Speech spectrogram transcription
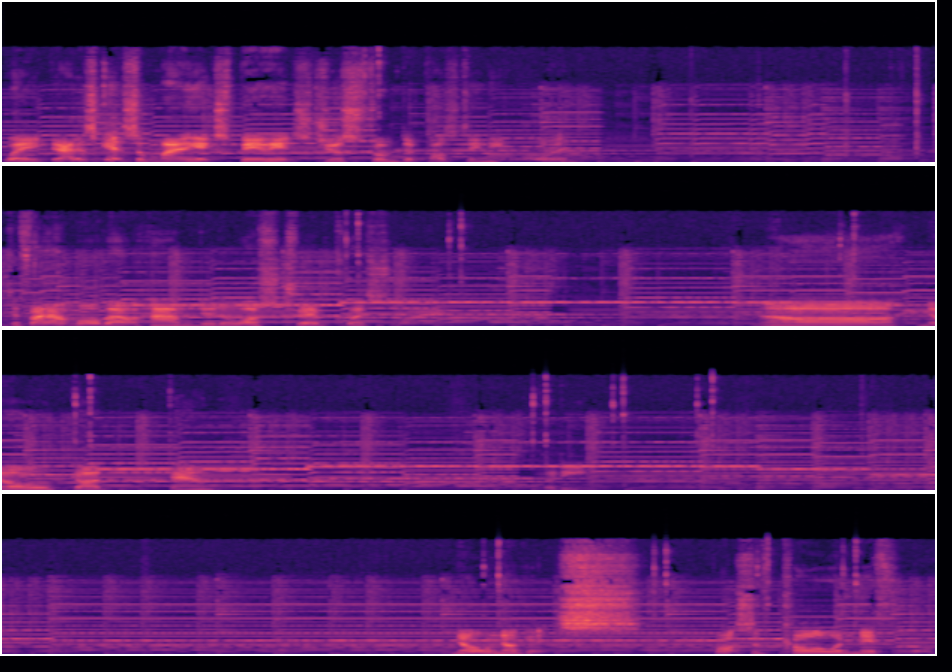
Wait, did I just get some mining experience just from depositing the ore in? To find out more about Ham, do the Lost Treb Oh, no goddamn. Goody. No nuggets. Lots of coal and mithril.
